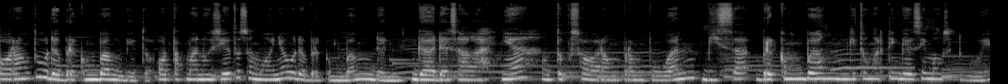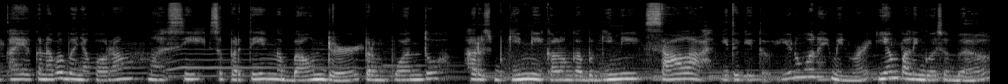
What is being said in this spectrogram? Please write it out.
Orang tuh udah berkembang gitu. Otak manusia tuh semuanya udah berkembang dan gak ada salahnya untuk seorang perempuan bisa berkembang gitu. Ngerti gak sih maksud gue? Kayak kenapa banyak orang masih seperti ngebounder perempuan tuh harus begini, kalau nggak begini salah gitu-gitu. You know what I mean, right? Yang paling gue sebel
